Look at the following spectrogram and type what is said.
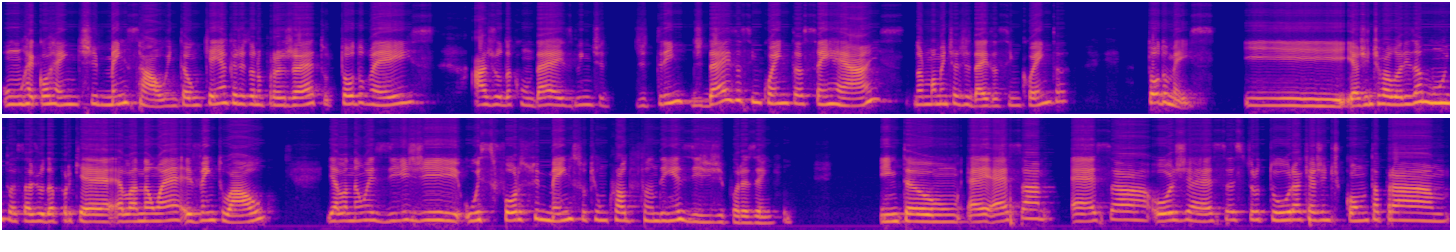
um recorrente mensal. Então, quem acredita no projeto, todo mês ajuda com 10, 20, de, 30, de 10 a 50, 100 reais normalmente é de 10 a 50, todo mês. E, e, a gente valoriza muito essa ajuda porque ela não é eventual e ela não exige o esforço imenso que um crowdfunding exige, por exemplo. Então, é essa, é essa hoje é essa estrutura que a gente conta para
